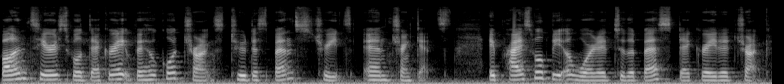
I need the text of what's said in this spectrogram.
Volunteers will decorate vehicle trunks to dispense treats and trinkets. A prize will be awarded to the best decorated trunk.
